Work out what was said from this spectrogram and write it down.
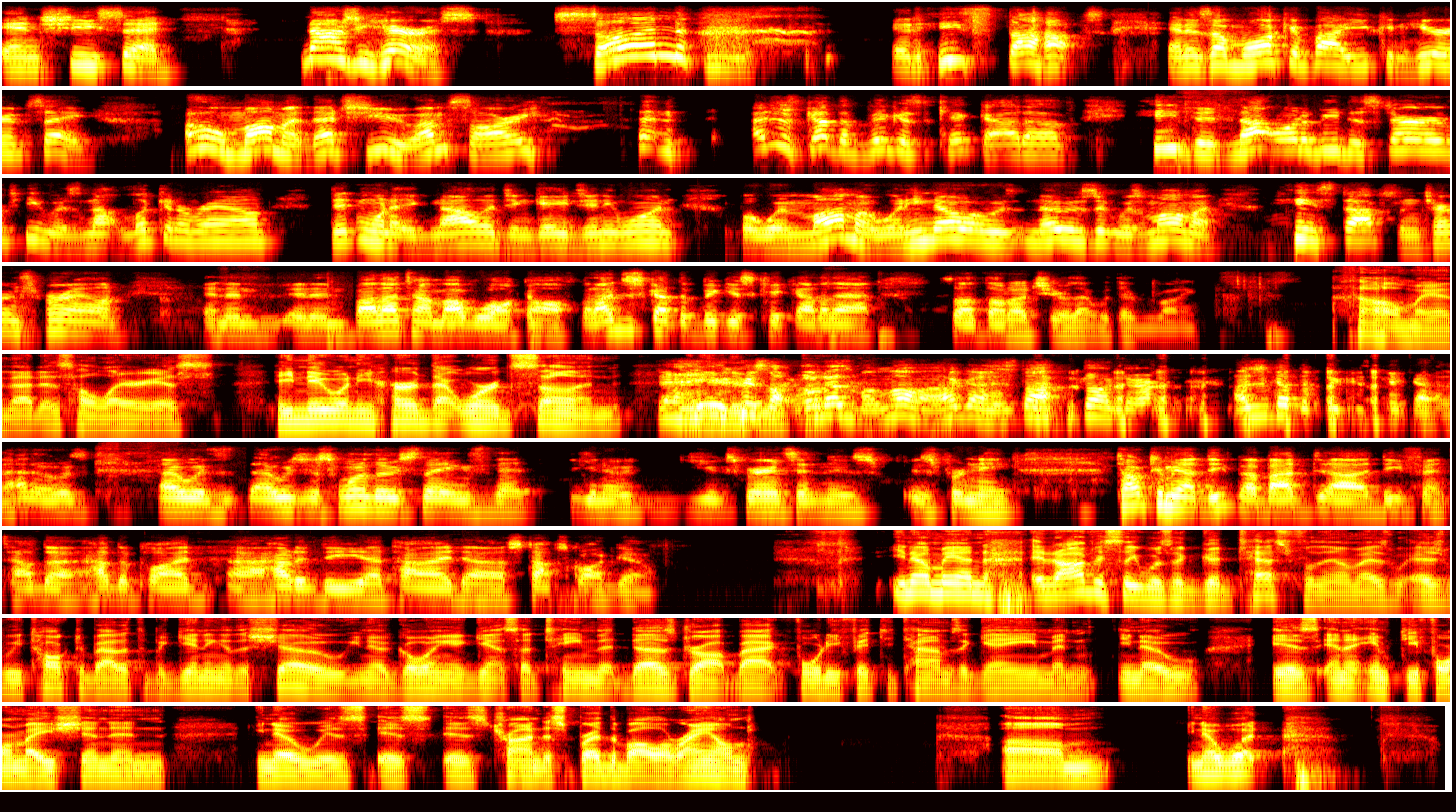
and she said, Najee Harris, son. and he stops. And as I'm walking by, you can hear him say, Oh, mama, that's you. I'm sorry. and I just got the biggest kick out of he did not want to be disturbed. He was not looking around, didn't want to acknowledge, engage anyone. But when mama, when he know it was, knows it was mama, he stops and turns around. And then and then by that time I've walked off. But I just got the biggest kick out of that. So I thought I'd share that with everybody. Oh man, that is hilarious. He knew when he heard that word "son." Yeah, he, he was like, "Oh, that's my mama. I gotta stop and talk to her." I just got the biggest kick out of that. It was that was that was just one of those things that you know you experience it and is is pretty neat. Talk to me about, about uh, defense. How the how the applied uh, how did the uh, Tide uh, stop squad go? You know, man, it obviously was a good test for them as as we talked about at the beginning of the show, you know, going against a team that does drop back 40 50 times a game and, you know, is in an empty formation and you know, is is is trying to spread the ball around. Um, you know what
